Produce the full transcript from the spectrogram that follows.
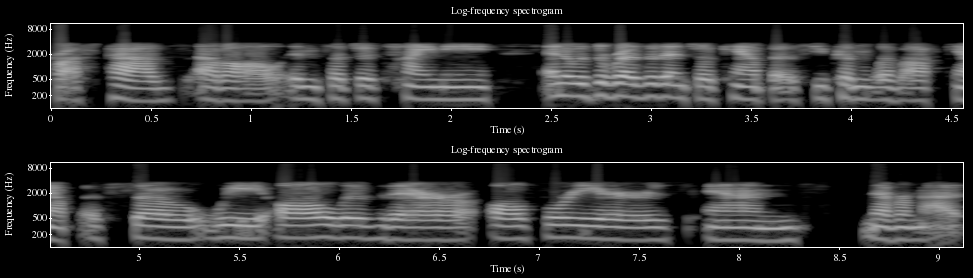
crossed paths at all in such a tiny and it was a residential campus. You couldn't live off campus. So we all lived there all four years and never met.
